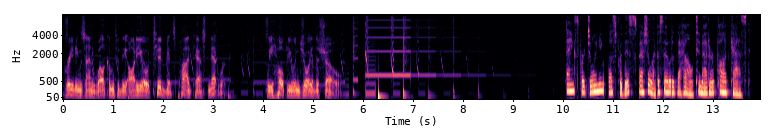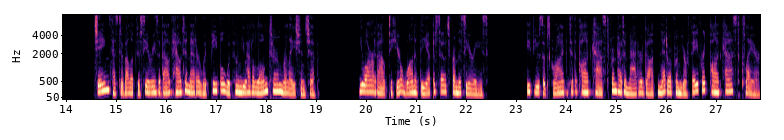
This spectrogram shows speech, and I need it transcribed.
Greetings and welcome to the Audio Tidbits Podcast Network. We hope you enjoy the show. Thanks for joining us for this special episode of the How to Matter podcast. James has developed a series about how to matter with people with whom you have a long term relationship. You are about to hear one of the episodes from the series. If you subscribe to the podcast from howtomatter.net or from your favorite podcast player,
